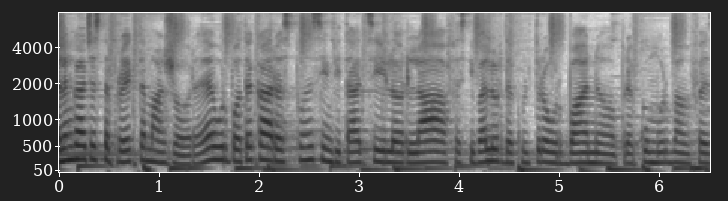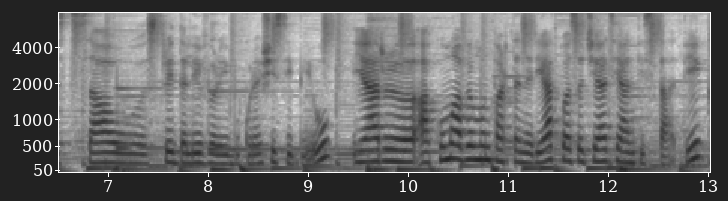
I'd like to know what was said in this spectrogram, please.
Pe lângă aceste proiecte majore, Urboteca a răspuns invitațiilor la festivaluri de cultură urbană precum Urban Fest sau Street Delivery București și Sibiu, iar uh, acum avem un parteneriat cu Asociația Antistatic,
